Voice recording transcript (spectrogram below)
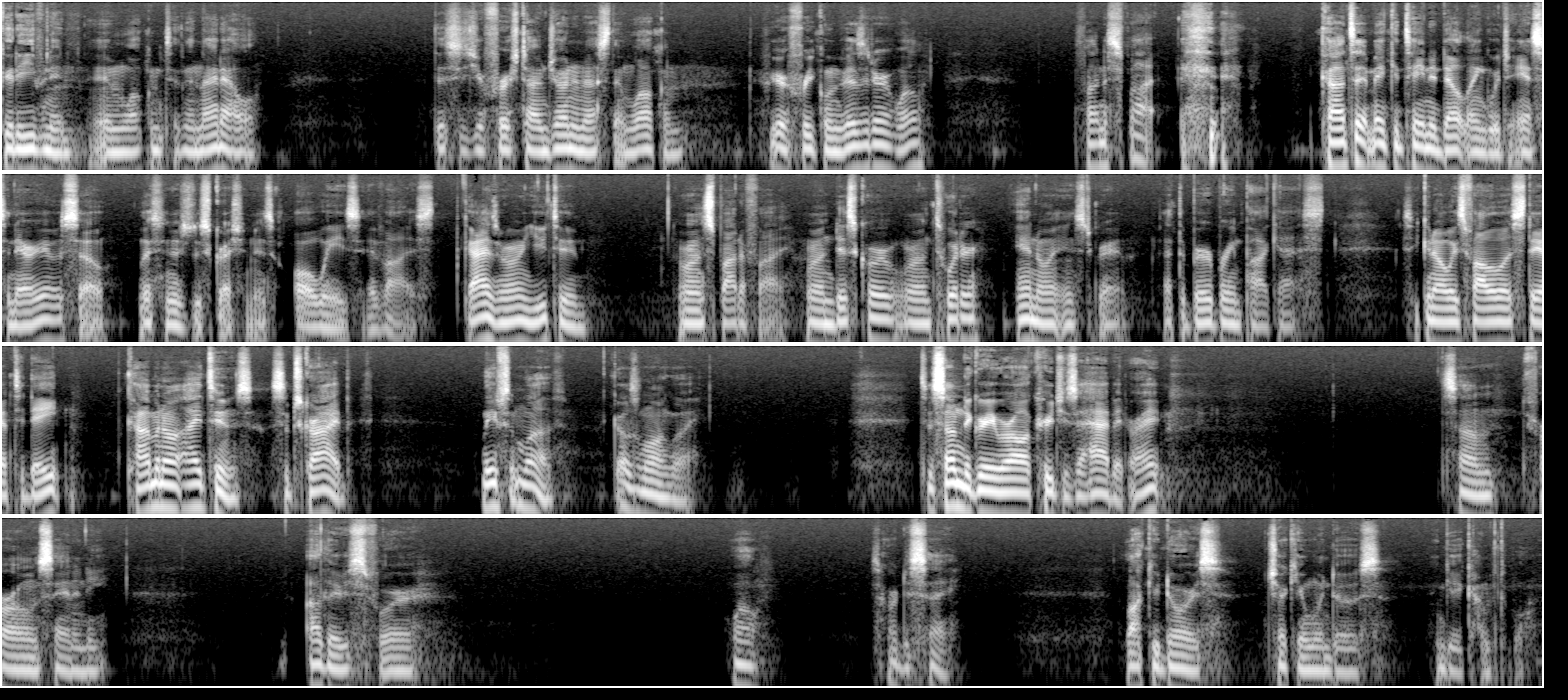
Good evening, and welcome to the Night Owl. If this is your first time joining us, then welcome. If you're a frequent visitor, well, find a spot. Content may contain adult language and scenarios, so listeners' discretion is always advised. Guys, we're on YouTube, we're on Spotify, we're on Discord, we're on Twitter, and on Instagram at the Bird Brain Podcast. So you can always follow us, stay up to date, comment on iTunes, subscribe, leave some love. It goes a long way to some degree, we're all creatures of habit, right? Some for our own sanity, others for, well, it's hard to say. Lock your doors, check your windows, and get comfortable.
